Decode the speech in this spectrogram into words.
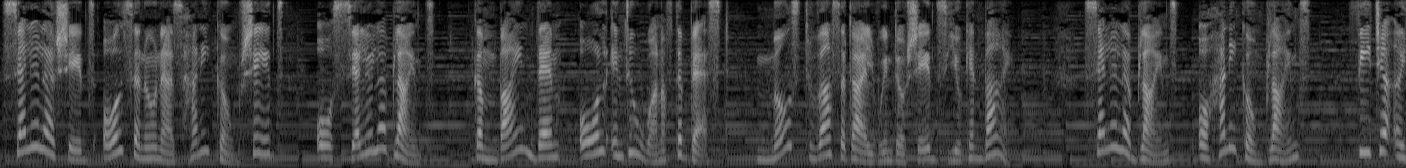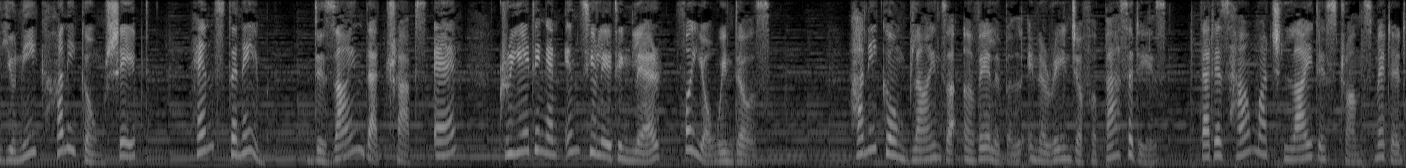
Cellular shades also known as honeycomb shades or cellular blinds combine them all into one of the best, most versatile window shades you can buy. Cellular blinds or honeycomb blinds feature a unique honeycomb shaped, hence the name, design that traps air, creating an insulating layer for your windows. Honeycomb blinds are available in a range of opacities, that is how much light is transmitted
